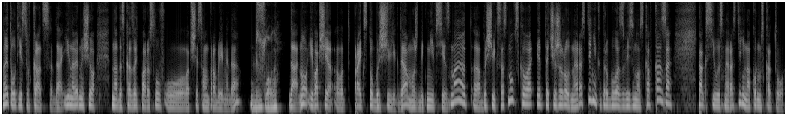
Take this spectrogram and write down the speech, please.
Но это вот если вкратце, да. И, наверное, еще надо сказать пару слов о вообще самой проблеме, да? Безусловно. Да, ну и вообще вот проект «Стоп борщевик», да, может быть, не все знают. А, борщевик Сосновского – это чужеродное растение, которое было завезено с Кавказа как силосное растение на корм скоту.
